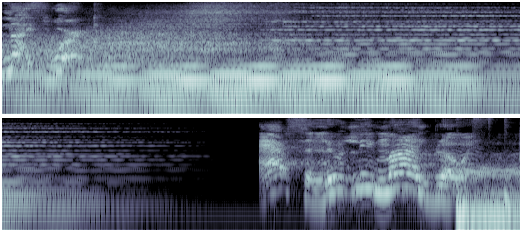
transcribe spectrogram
Nice work! Absolutely mind-blowing!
